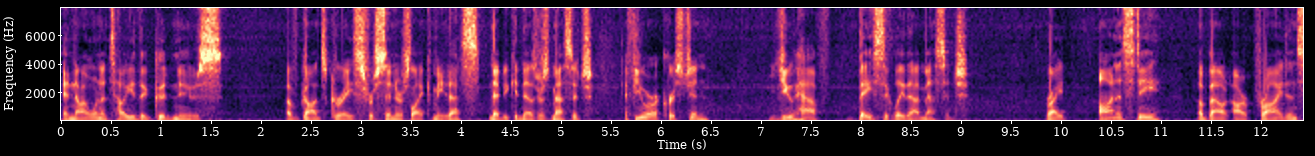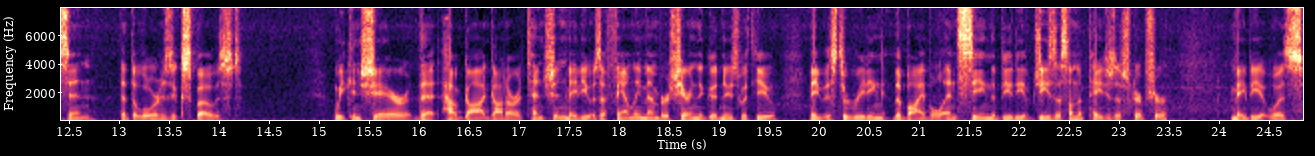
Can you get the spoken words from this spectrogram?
and now I want to tell you the good news of God's grace for sinners like me. That's Nebuchadnezzar's message. If you are a Christian, you have basically that message, right? Honesty about our pride and sin that the Lord has exposed we can share that how God got our attention. Maybe it was a family member sharing the good news with you. Maybe it was through reading the Bible and seeing the beauty of Jesus on the pages of Scripture. Maybe it was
